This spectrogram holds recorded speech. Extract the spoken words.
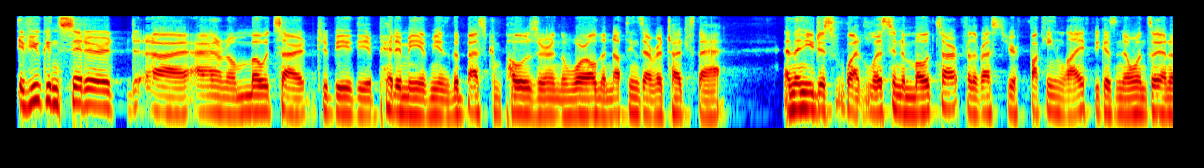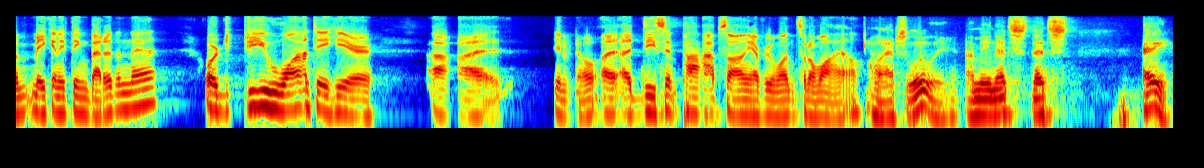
if you considered uh, I don't know Mozart to be the epitome of music, the best composer in the world, and nothing's ever touched that. And then you just what listen to Mozart for the rest of your fucking life because no one's going to make anything better than that, or do you want to hear, uh, you know, a, a decent pop song every once in a while? oh, absolutely. I mean, that's that's hey,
